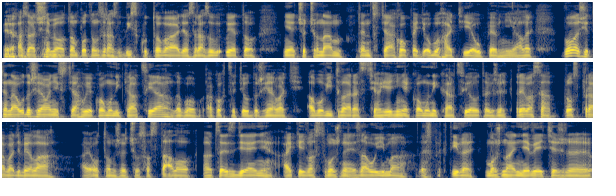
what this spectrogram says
A začneme o tom potom zrazu diskutovať a zrazu je to niečo, čo nám ten vzťah opäť obohatí a upevní. Ale dôležité na udržiavaní vzťahu je komunikácia, lebo ako chcete udržiavať alebo vytvárať vzťah jedine komunikáciou, takže treba sa rozprávať veľa, aj o tom, že čo sa stalo cez deň, aj keď vás to možno nezaujíma, respektíve možno aj neviete, že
